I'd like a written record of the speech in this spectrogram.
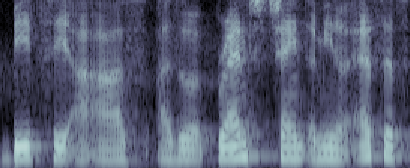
BCAAs, also Branch Chained Amino Acids.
